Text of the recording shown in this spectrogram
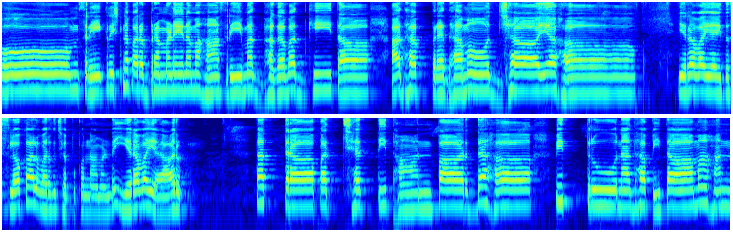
ఓం శ్రీకృష్ణ పరబ్రహ్మణే నమ. శ్రీమద్భగవద్గీత అధ ప్రథమోధ్యాయ. ఇరవై ఐదు శ్లోకాల వరకు చెప్పుకున్నామండి. ఇరవై ఆరు. తత్ర పశ్యత్తి తాన్ పిత్ పితॄనధ పితామహన్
